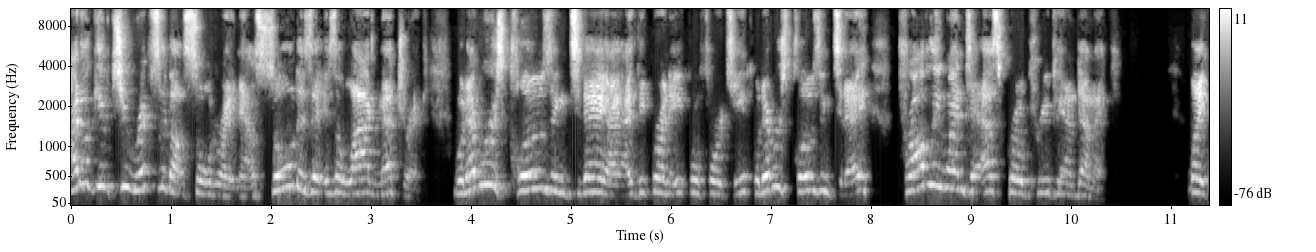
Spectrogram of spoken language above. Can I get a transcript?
I don't give two rips about sold right now. Sold is a, is a lag metric. Whatever is closing today, I, I think we're on April 14th, whatever's closing today probably went to escrow pre pandemic. Like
